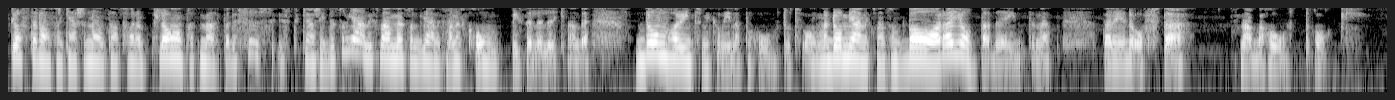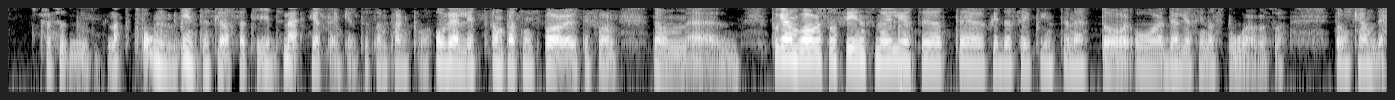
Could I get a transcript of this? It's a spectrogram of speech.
Det är ofta de som kanske någonstans har en plan på att möta det fysiskt. Kanske inte som gärningsman men som gärningsmannens kompis eller liknande. De har ju inte så mycket att vinna på hot och tvång. Men de gärningsmän som bara jobbar via internet. Där är det ofta snabba hot och förfinat tvång. Mm, inte slösa tid Nej. helt enkelt utan pang på. Och väldigt anpassningsbara utifrån de eh, programvaror som finns, möjligheter att eh, skydda sig på internet och, och dölja sina spår och så. De kan det.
